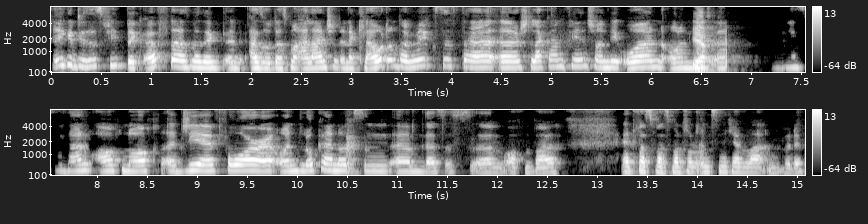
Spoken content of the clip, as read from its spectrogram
kriege dieses Feedback öfter, dass man denkt, also dass man allein schon in der Cloud unterwegs ist, da äh, schlackern vielen schon die Ohren und ja. äh, dass wir dann auch noch äh, GA4 und Looker nutzen, ähm, das ist ähm, offenbar etwas, was man von uns nicht erwarten würde.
